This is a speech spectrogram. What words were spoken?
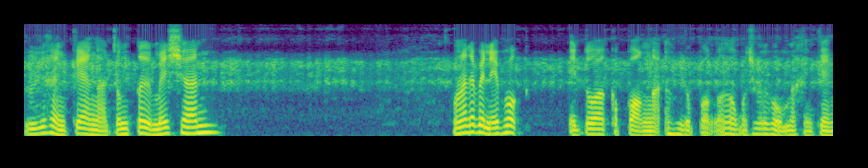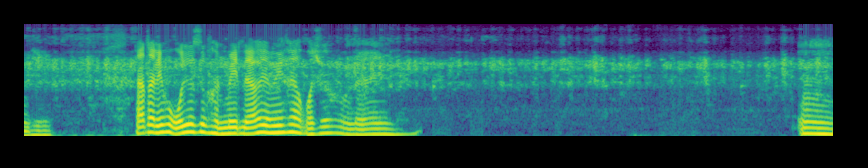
รู้ที่แข็งแกงอะจงตื่นไหมฉันผมน่าจะเป็นไอ้พวกไอ้ตัวกระป๋องอะกระป๋องก็ออกมาช่วยผมมาแข็งแกงที แล้วตอนนี้ผมก็อยู่สิบพันมิตรแล้วยังไม่มีใครออกมาช่วยผมเลย อืม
